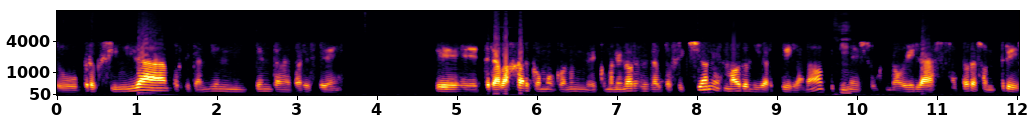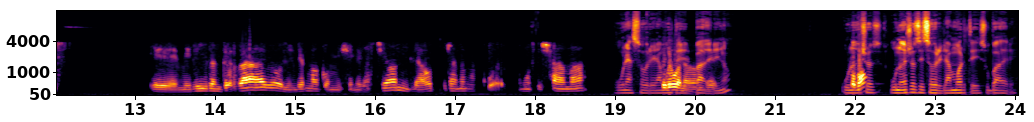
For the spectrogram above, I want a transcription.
su proximidad, porque también intenta, me parece, eh, trabajar como con un, como en el orden de la autoficción, es Mauro Libertela, ¿no? Que tiene sus novelas, hasta ahora son tres, eh, mi libro enterrado, El invierno con mi generación y la otra no me acuerdo cómo se llama. Una sobre la muerte del padre, ¿no? Uno de, ellos, uno de ellos es sobre la muerte de su padre.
